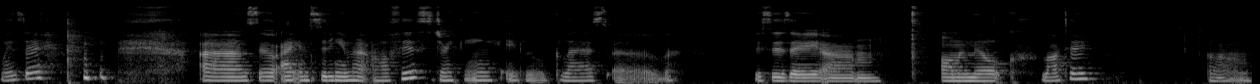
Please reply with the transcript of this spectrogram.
Wednesday? um, so I am sitting in my office drinking a little glass of this is a um, almond milk latte. Um,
